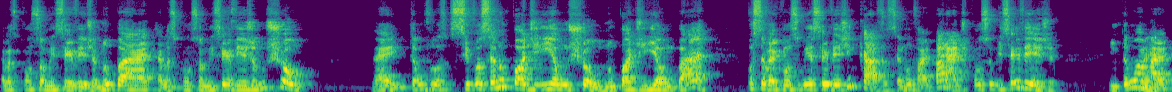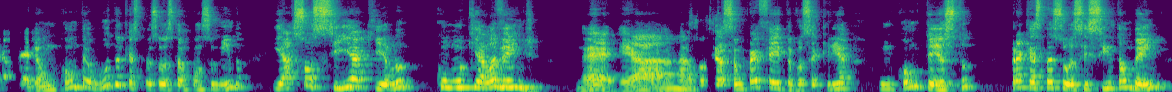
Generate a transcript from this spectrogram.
elas consomem cerveja no bar, elas consomem cerveja no show, né? Então, se você não pode ir a um show, não pode ir a um bar, você vai consumir a cerveja em casa, você não vai parar de consumir cerveja. Então a uhum. marca pega um conteúdo que as pessoas estão consumindo e associa aquilo com o que ela vende. Né? É a, a associação perfeita. Você cria um contexto para que as pessoas se sintam bem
